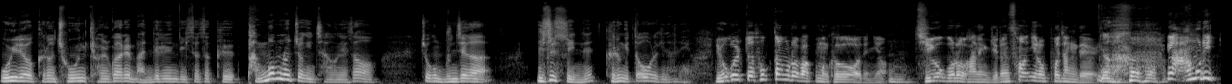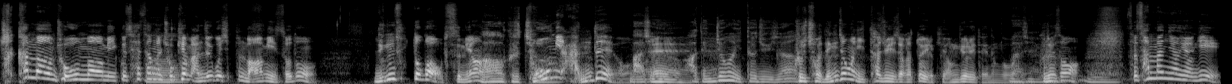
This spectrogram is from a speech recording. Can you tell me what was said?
오히려 그런 좋은 결과를 만드는 데 있어서 그 방법론적인 차원에서 조금 문제가 있을 수 있는 그런 게 떠오르긴 하네요. 요걸 또 속담으로 바꾸면 그거거든요. 음. 지옥으로 가는 길은 선의로 포장되어 있다. 그러니까 아무리 착한 마음, 좋은 마음이 있고 세상을 어. 좋게 만들고 싶은 마음이 있어도 능숙도가 없으면 아, 그렇죠. 도움이 안 돼요. 맞아요. 네. 아, 냉정한 이타주의자. 그렇죠. 냉정한 이타주의자가 또 이렇게 연결이 되는 거거든요. 맞아요. 그래서 음. 3만 영역이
